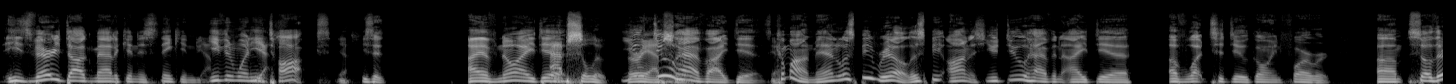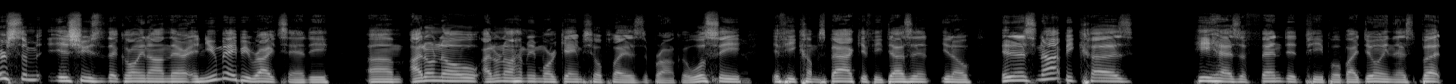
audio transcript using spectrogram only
he's very dogmatic in his thinking. Yeah. Even when he Yes. talks, Yes. he said, I have no idea. Absolute. You Very do absolute. have ideas. Yeah. Come on, man. Let's be real. Let's be honest. You do have an idea of what to do going forward. Um, so there's some issues that are going on there, and you may be right, Sandy. Um, I don't know. I don't know how many more games he'll play as the Bronco. We'll see Yeah. if he comes back. If he doesn't, you know, and it's not because he has offended people by doing this, but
